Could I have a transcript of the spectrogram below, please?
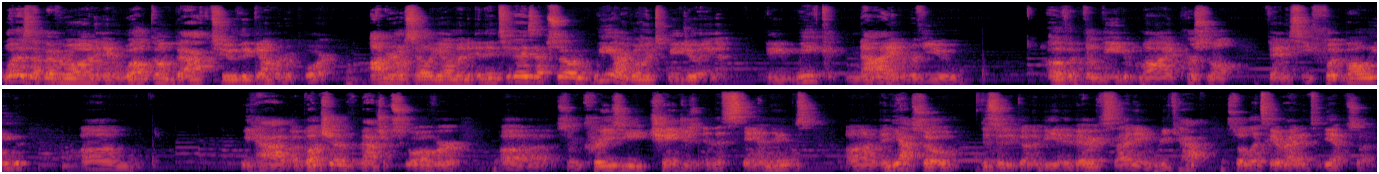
What is up, everyone, and welcome back to the Gelman Report. I'm your host, Ellie Gelman, and in today's episode, we are going to be doing the Week 9 review of the league, my personal fantasy football league. Um, we have a bunch of matchups to go over, uh, some crazy changes in the standings, um, and yeah, so this is going to be a very exciting recap. So let's get right into the episode.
